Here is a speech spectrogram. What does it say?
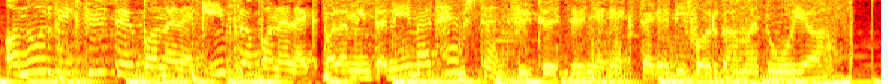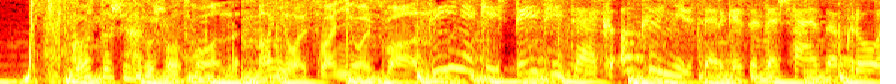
A norvég fűtőpanelek, infrapanelek, valamint a német Hemstend fűtőszőnyegek szegedi forgalmazója. Gazdaságos otthon a 88-ban. Tények és tévhitek a könnyű szerkezetes házakról.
